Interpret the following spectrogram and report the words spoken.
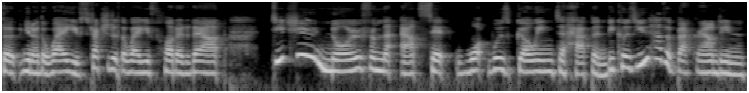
the you know the way you've structured it, the way you've plotted it out, did you know from the outset what was going to happen? Because you have a background in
